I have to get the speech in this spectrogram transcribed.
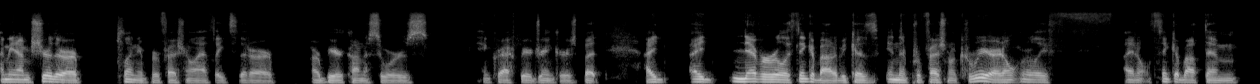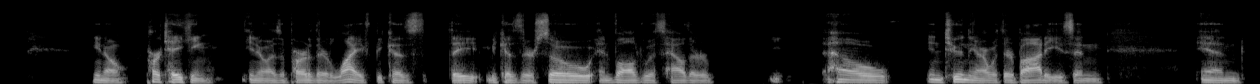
I mean, I'm sure there are plenty of professional athletes that are are beer connoisseurs and craft beer drinkers, but I I never really think about it because in their professional career, I don't really I don't think about them, you know, partaking, you know, as a part of their life because they because they're so involved with how they're how in tune they are with their bodies and and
